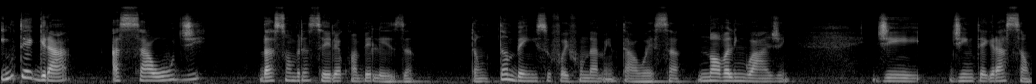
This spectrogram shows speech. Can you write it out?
integrar a saúde da sobrancelha com a beleza. Então, também isso foi fundamental, essa nova linguagem de, de integração.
